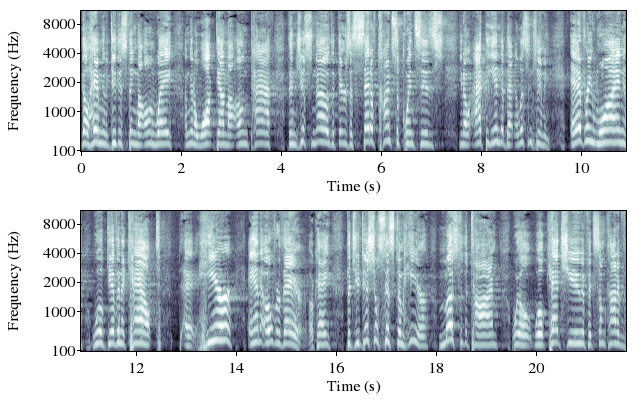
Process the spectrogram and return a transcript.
go, hey, I'm going to do this thing my own way, I'm going to walk down my own path, then just know that there's a set of consequences, you know, at the end of that. And listen to me everyone will give an account uh, here and over there, okay? The judicial system here, most of the time, will, will catch you if it's some kind of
